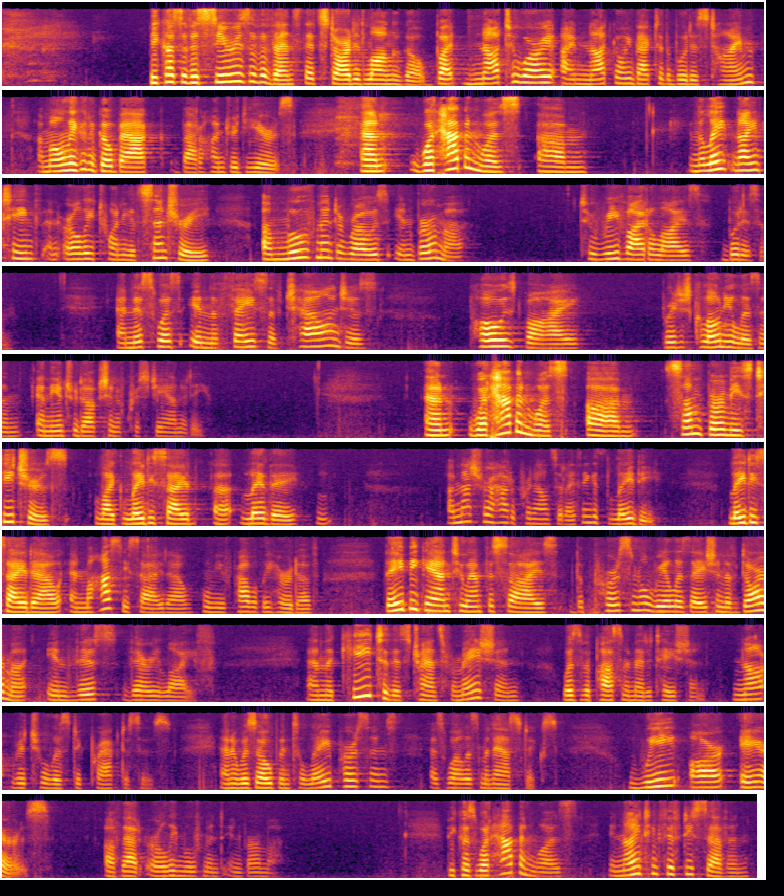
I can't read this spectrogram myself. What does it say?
because of a series of events that started long ago. But not to worry, I'm not going back to the Buddha's time. I'm only going to go back about 100 years. And what happened was, um, in the late 19th and early 20th century, a movement arose in Burma to revitalize Buddhism. And this was in the face of challenges posed by British colonialism and the introduction of Christianity. And what happened was um, some Burmese teachers, like Lady Sayad, uh, Lede, I'm not sure how to pronounce it, I think it's Lady, Lady Sayadaw and Mahasi Sayadaw, whom you've probably heard of, they began to emphasize the personal realization of Dharma in this very life. And the key to this transformation was Vipassana meditation, not ritualistic practices. And it was open to lay persons as well as monastics. We are heirs of that early movement in Burma. Because what happened was, in 1957,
